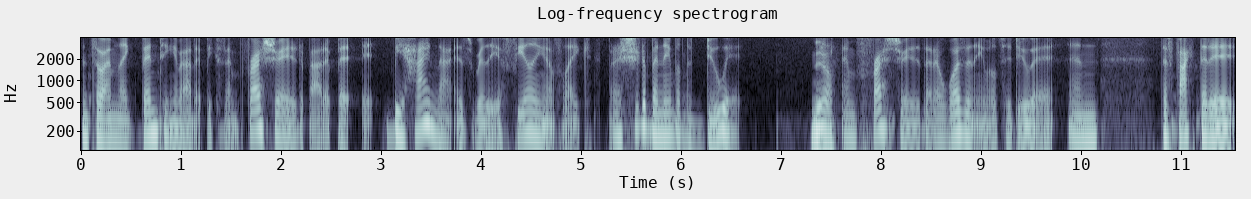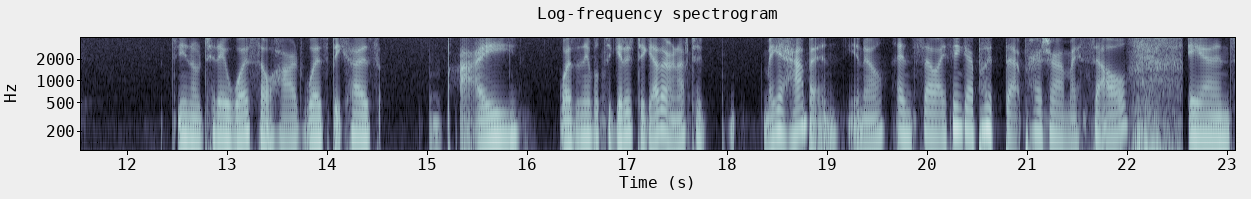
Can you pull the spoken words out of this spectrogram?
And so I'm like venting about it because I'm frustrated about it. But it, behind that is really a feeling of like, but I should have been able to do it. Yeah. I'm frustrated that I wasn't able to do it. And the fact that it, you know, today was so hard was because I wasn't able to get it together enough to make it happen, you know? And so I think I put that pressure on myself and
